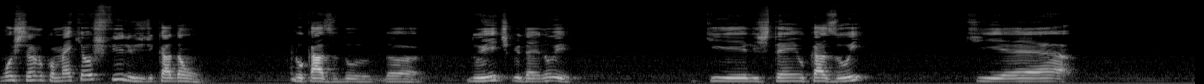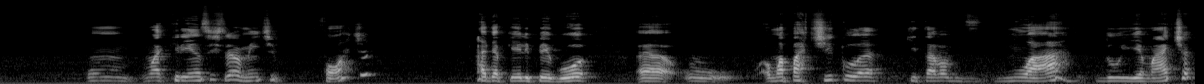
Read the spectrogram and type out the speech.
mostrando como é que é os filhos de cada um. No caso do, do, do Ichigo e da Inui, que eles têm o Kazui, que é um, uma criança extremamente forte, até porque ele pegou é, o, uma partícula que estava no ar do Yemacha,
